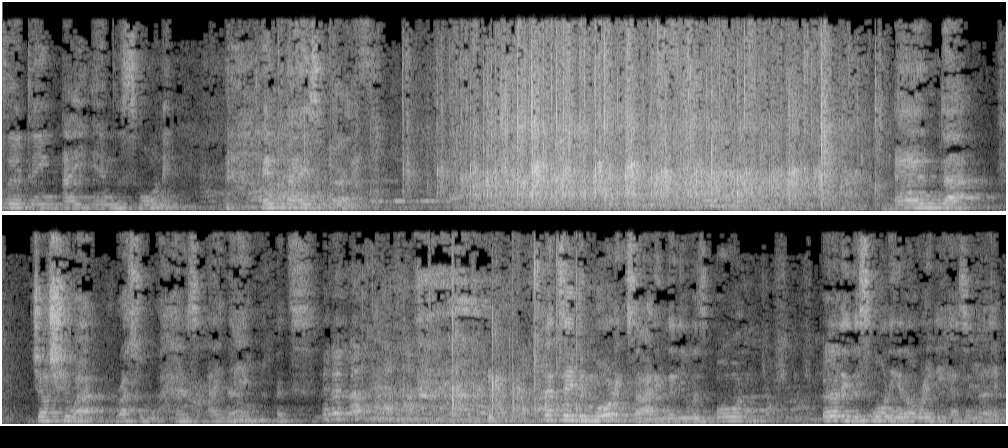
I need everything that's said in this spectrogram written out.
4.13 a.m. this morning, 10 days early. And uh, Joshua Russell has a name. That's, that's even more exciting that he was born early this morning and already has a name.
